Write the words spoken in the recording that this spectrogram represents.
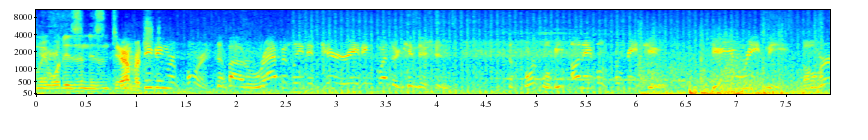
me what is and isn't damaged. Receiving reports about rapidly deteriorating weather conditions. Support will be unable to reach you. Do you read me? Over.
